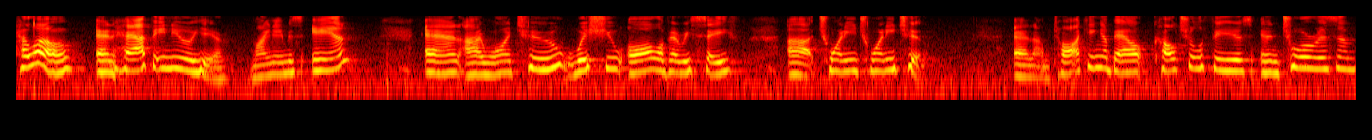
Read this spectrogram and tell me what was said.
Hello and Happy New Year. My name is Anne and I want to wish you all a very safe uh, 2022. And I'm talking about cultural affairs and tourism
